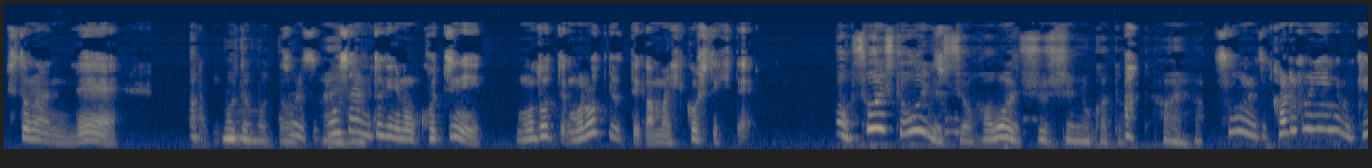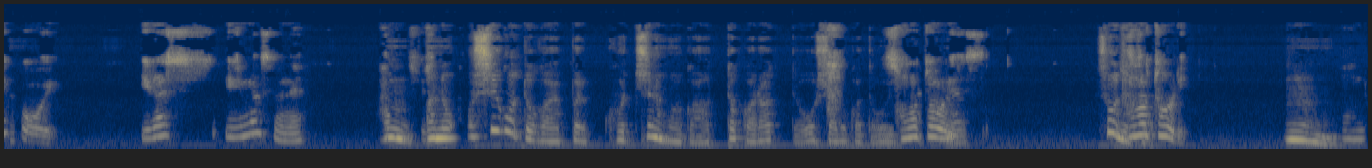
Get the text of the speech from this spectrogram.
人なんで、あ、もともと。そうです。5はいはい歳の時にもうこっちに戻って、戻ってるっていうか、まあ、引っ越してきて。あ、そういう人多いですよ。ハワイ出身の方って。はいはい。そうなんです。カリフォルニアにも結構いらっし、いますよね。うん、あの、お仕事がやっぱりこっちの方があったからっておっしゃる方多いですその通りです。そうですよ。その通り。うん。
